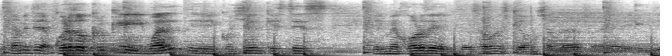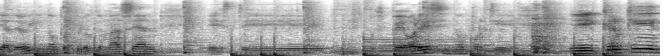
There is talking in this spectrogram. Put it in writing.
Totalmente de acuerdo, creo que igual eh, que este es el mejor de, los álbumes que vamos a hablar eh, el día de hoy y no porque los demás sean este pues, peores, sino porque eh, creo que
